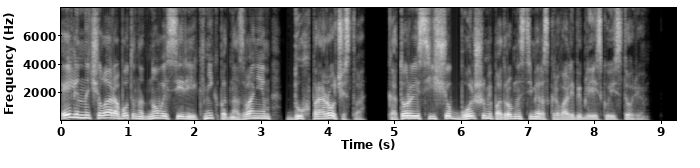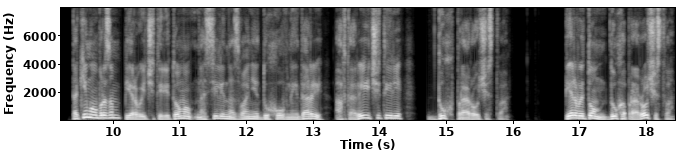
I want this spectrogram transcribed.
Эллен начала работу над новой серией книг под названием «Дух пророчества», которые с еще большими подробностями раскрывали библейскую историю. Таким образом, первые четыре тома носили название «Духовные дары», а вторые четыре — «Дух пророчества». Первый том «Духа пророчества»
